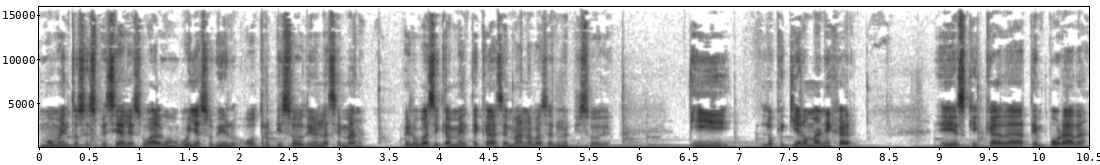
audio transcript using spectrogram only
momentos especiales o algo, voy a subir otro episodio en la semana. Pero básicamente cada semana va a ser un episodio. Y lo que quiero manejar es que cada temporada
